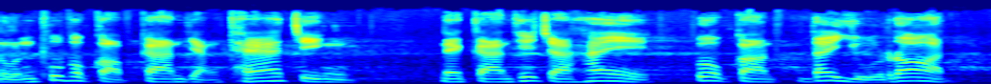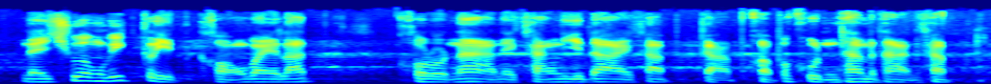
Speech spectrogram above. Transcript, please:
นุนผู้ประกอบการอย่างแท้จริง ในการที่จะให้ผู้ประกอบการได้อยู่รอดในช่วงวิกฤตของไวรัสโคโรนาในครั้งนี้ได้ครับกับขอบพระคุณท่านประธานครับ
